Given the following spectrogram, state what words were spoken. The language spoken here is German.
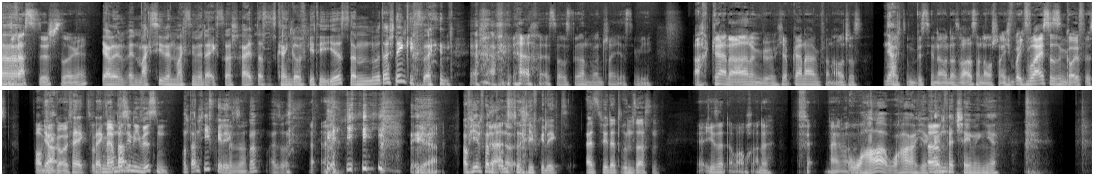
Äh, Drastisch sogar. ja, wenn, wenn Maxi, wenn Maxi mir da extra schreibt, dass es kein Golf GTI ist, dann wird er stinkig sein. Ja, da ist was dran. Wahrscheinlich ist irgendwie. Ach, keine Ahnung, du. Ich habe keine Ahnung von Autos. ja, Vielleicht so ein bisschen, aber das war es dann auch schon. Ich, ich weiß, dass es ein Golf ist. VW Ja, Golf. perfekt, perfekt. Mehr Und muss ich dann- nicht wissen. und dann tiefgelegt. Also. Ne? also. Ja. Auf jeden Fall mit Ja, uns dann tiefgelegt, als wir da drin saßen. ja. Ihr seid aber auch alle. Nein, Mann. Oha, oha, hier kein Ähm, Fettshaming hier.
